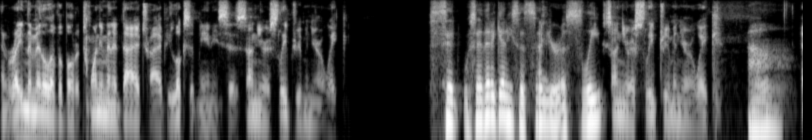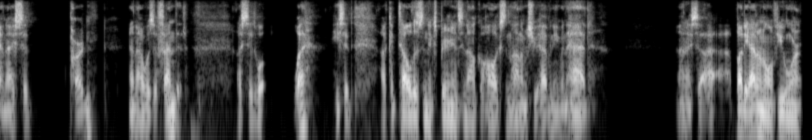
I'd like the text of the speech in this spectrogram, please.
And right in the middle of about a 20 minute diatribe, he looks at me and he says, Son, you're asleep dreaming you're awake. Said, say that again. He says, Son, you're asleep. Son, you're asleep dreaming you're awake. Ah. And I said, Pardon? And I was offended. I said, Well, what? He said, I can tell there's an experience in Alcoholics Anonymous you haven't even had. And I said, I, buddy, I don't know if you weren't,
